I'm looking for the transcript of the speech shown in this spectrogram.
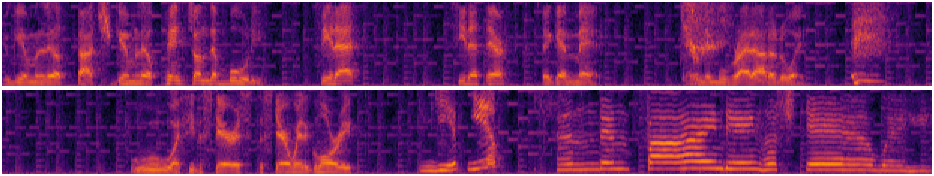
You give him a little touch, you give him a little pinch on the booty. See that? See that there? They get mad. And they move right out of the way. Ooh, I see the stairs, the stairway to glory. Yep, yep. And then finding a stairway.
